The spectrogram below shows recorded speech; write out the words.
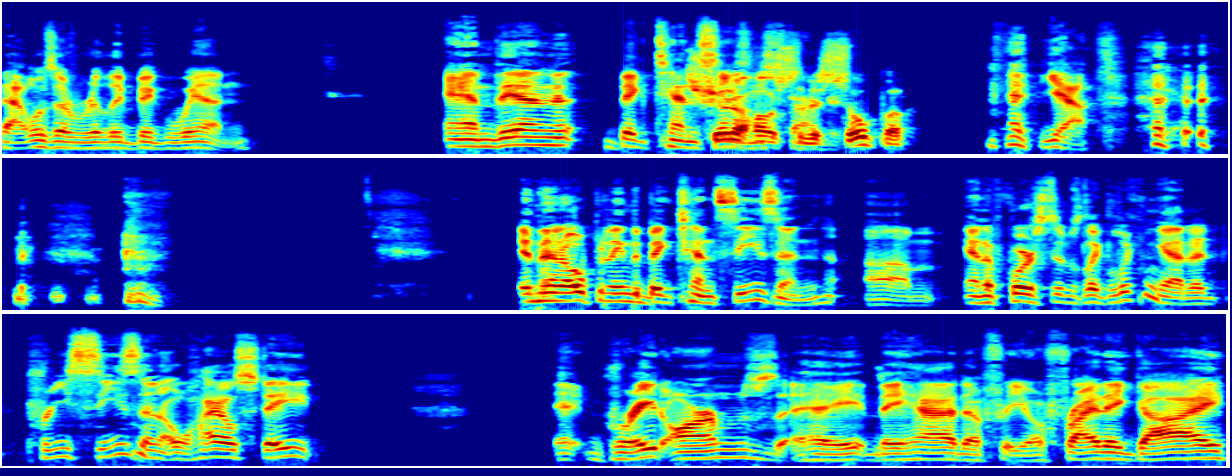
That was a really big win. And then Big Ten should have hosted started. a super. yeah. and then opening the Big Ten season, um, and of course it was like looking at it preseason. Ohio State, great arms. Hey, they had a you know, Friday guy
